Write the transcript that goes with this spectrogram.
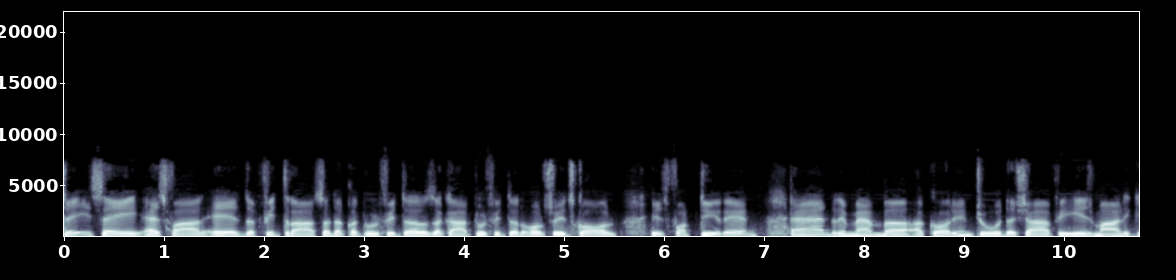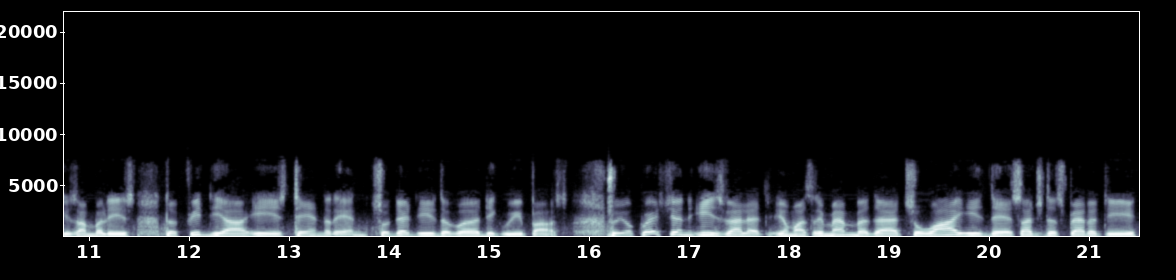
they say as far as the fitra, sadaqatul fitr, zakatul fitr also it's called, is 40 rand. And remember, according to the Shafi'is, Malikis, Hanbalis, the fidya is 10 rand. So that is the verdict we pass. So your question is valid. You must remember that. So why is there such disparity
